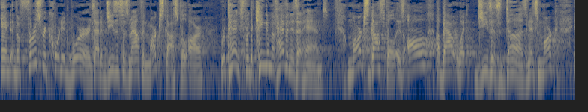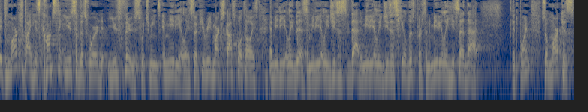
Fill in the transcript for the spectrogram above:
And the first recorded words out of Jesus' mouth in Mark's gospel are, Repent, for the kingdom of heaven is at hand. Mark's gospel is all about what Jesus does, and it's, mark, it's marked by his constant use of this word euthus, which means immediately. So if you read Mark's gospel, it's always immediately this, immediately Jesus did that, immediately Jesus healed this person, immediately he said that. Get the point? So Mark is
